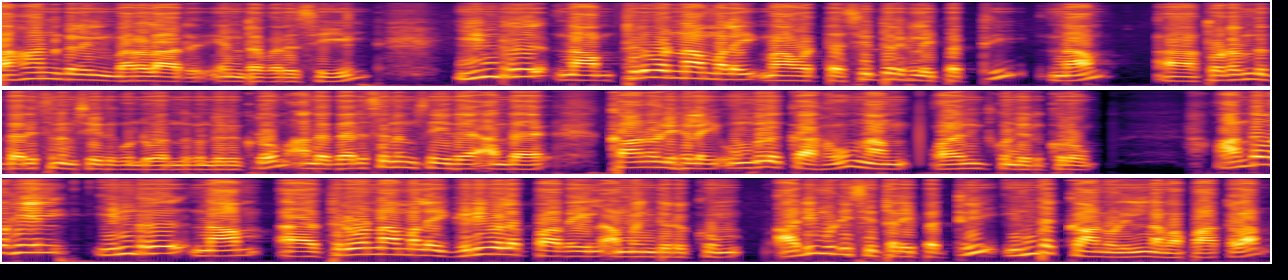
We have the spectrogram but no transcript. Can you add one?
மகான்களின் வரலாறு என்ற வரிசையில் இன்று நாம் திருவண்ணாமலை மாவட்ட சித்தர்களை பற்றி நாம் தொடர்ந்து தரிசனம் செய்து கொண்டு வந்து கொண்டிருக்கிறோம். அந்த தரிசனம் செய்த அந்த காணொளிகளை உங்களுக்காகவும் நாம் வழங்கிக் கொண்டிருக்கிறோம். அந்த வகையில் இன்று நாம் திருவண்ணாமலை கிரிவல பாதையில் அமைந்திருக்கும் அடிமுடி சித்தரை பற்றி இந்த காணொளியில் நம்ம பார்க்கலாம்.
